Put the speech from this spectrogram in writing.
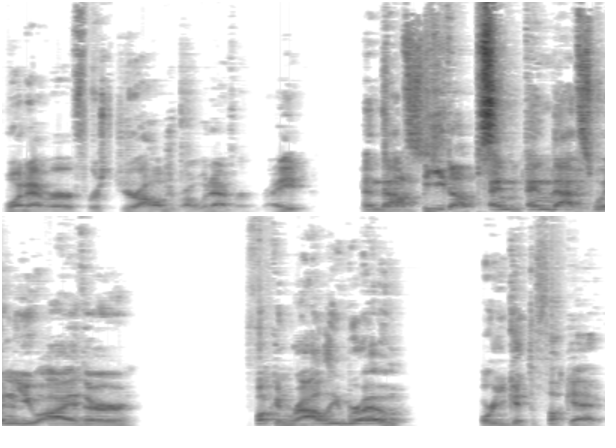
whatever, first year algebra, whatever, right? And Got that's beat up. and and that's when you either fucking rally, bro, or you get the fuck out,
